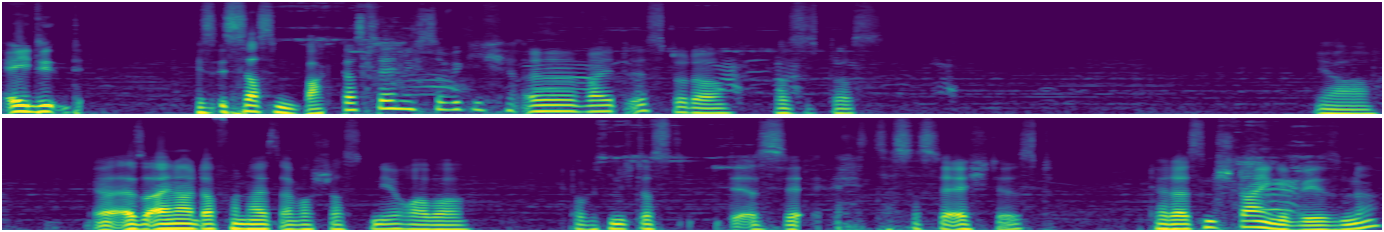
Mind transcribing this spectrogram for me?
Ey, die, die, ist, ist das ein Bug, dass der nicht so wirklich äh, weit ist, oder was ist das? Ja. Ja. Also einer davon heißt einfach Just Nero, aber ich glaube jetzt nicht, dass, der ist, dass das der echte ist. Der da ist ein Stein gewesen, ne?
